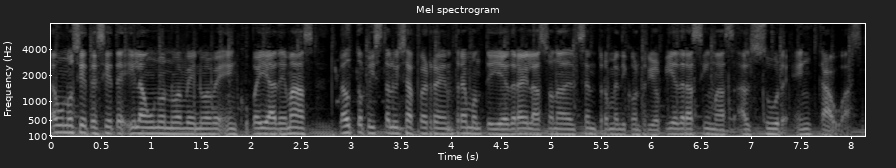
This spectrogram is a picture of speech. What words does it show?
la 177 y la 199 en Cupe y además la autopista Luisa Ferré entre Montelledra y la zona del Centro Médico en Río Piedras y más al sur en Caguas.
